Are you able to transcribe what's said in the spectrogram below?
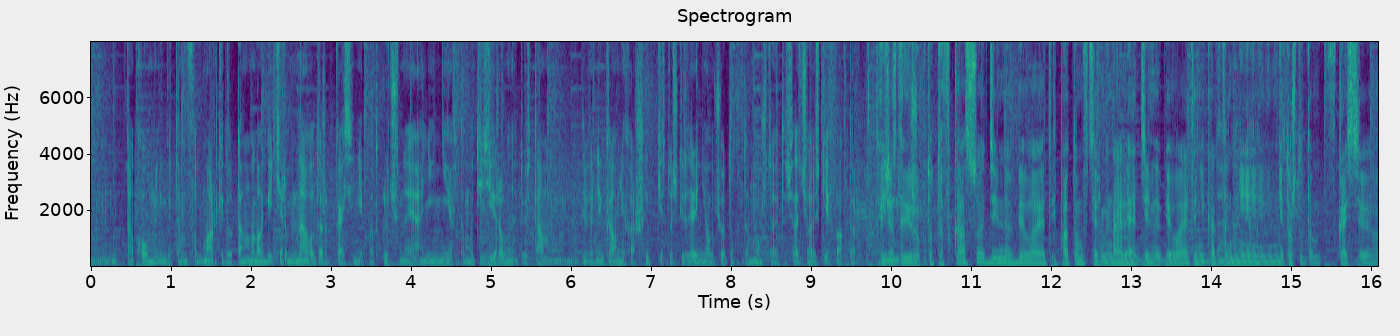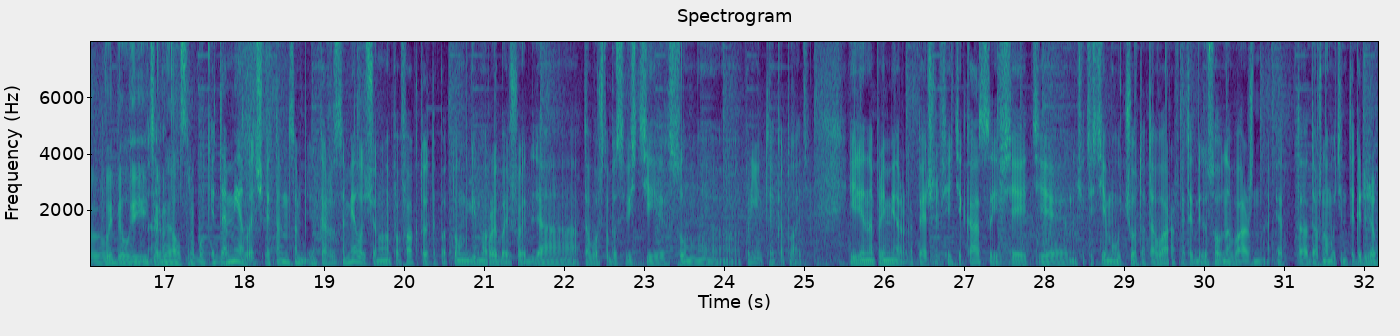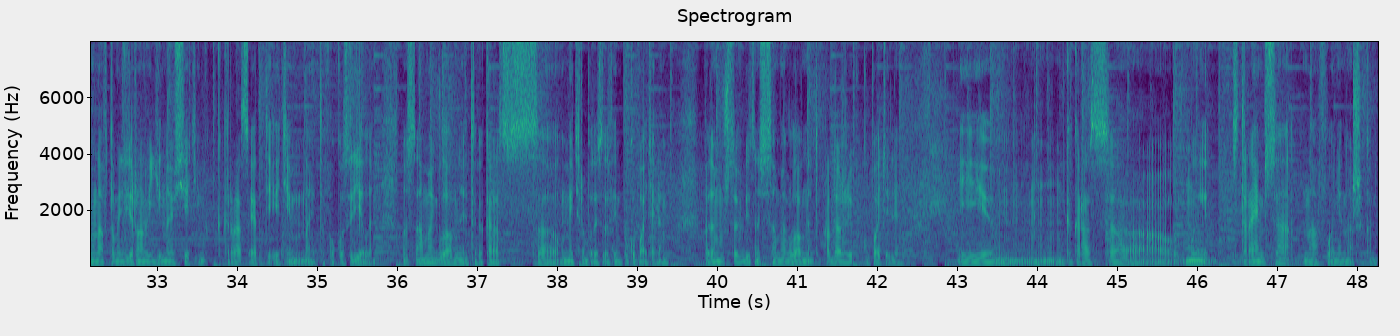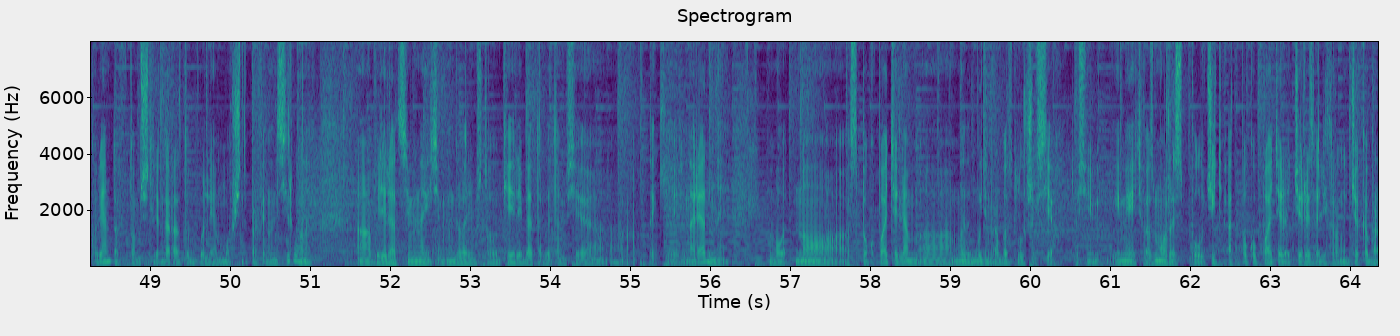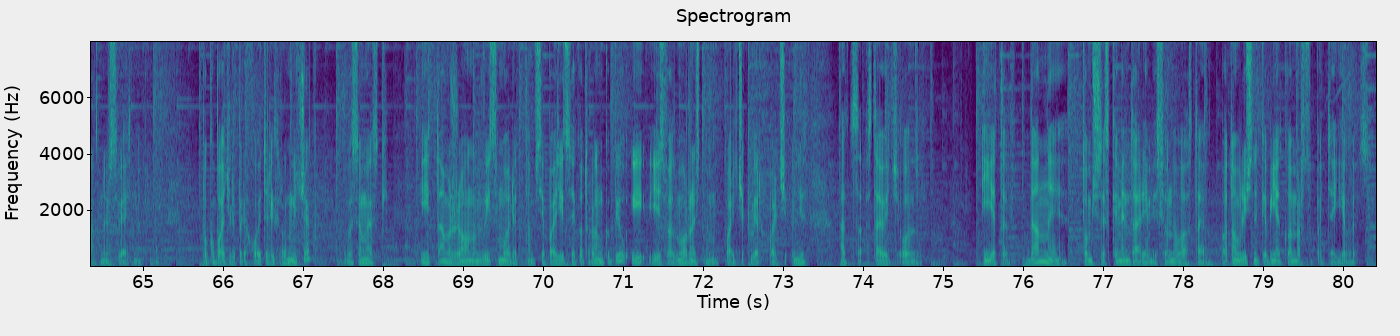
какому-нибудь там фудмаркету, там многие терминалы, даже к кассе не подключенные, они не автоматизированы, то есть там наверняка у них ошибки с точки зрения учета, потому что это всегда человеческий фактор. Я часто вижу, кто-то в кассу отдельно вбивает, и потом в терминале отдельно вбивает, и не как-то да, не, да. не то, что там в кассе выбил, и да. терминал сработал. Это да? мелочь, это на самом деле кажется мелочью, но по факту это потом геморрой большой для того, чтобы свести суммы, э, принятые к оплате. Или, например, опять же, все эти кассы и все эти значит, системы учета товаров, это, безусловно, важно. Это должно быть интегрировано, автоматизировано в единую сеть. И мы как раз этим на это фокус и делаем. Но самое главное, это как раз э, уметь работать со своим покупателем. Потому что в бизнесе самое главное – это продажи и покупатели. И как раз э, мы стараемся на фоне наших конкурентов, в том числе гораздо более мощно профинансированных, э, выделяться именно этим. Мы говорим, что окей, ребята, вы там все такие нарядные, вот, но с покупателем э, мы будем работать лучше всех. То есть иметь возможность получить от покупателя через электронный чек обратную связь, например. покупателю приходит электронный чек в смс и там же он смотрит там все позиции, которые он купил, и есть возможность там пальчик вверх, пальчик вниз оставить отзыв. И это данные, в том числе с комментариями, если он его оставил, потом в личный кабинет коммерсу подтягиваются.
